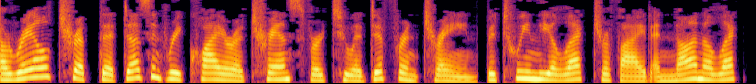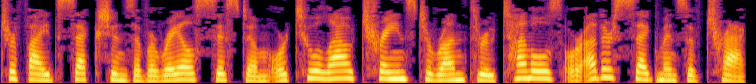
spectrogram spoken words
a rail trip that doesn't require a transfer to a different train between the electrified and non-electrified sections of a rail system or to allow trains to run through tunnels or other segments of track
